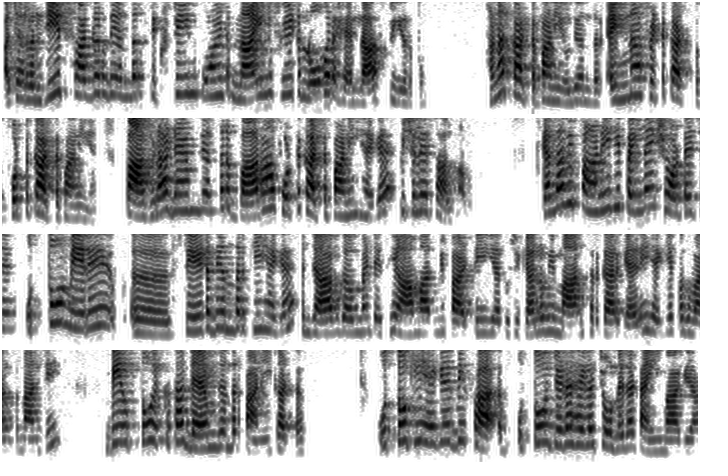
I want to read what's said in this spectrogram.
ਅੱਛਾ, ਰਣਜੀਤ ਸਾਗਰ ਦੇ ਅੰਦਰ 16.9 ਫੀਟ ਲੋਅਰ ਹੈ ਲਾਸਟ ਈਅਰ ਤੋਂ। ਹਨਾ ਘੱਟ ਪਾਣੀ ਉਹਦੇ ਅੰਦਰ ਇੰਨਾ ਫਿਟ ਘੱਟ ਫੁੱਟ ਘੱਟ ਪਾਣੀ ਹੈ। ਭਾਖੜਾ ਡੈਮ ਦੇ ਅੰਦਰ 12 ਫੁੱਟ ਘੱਟ ਪਾਣੀ ਹੈਗਾ ਪਿਛਲੇ ਸਾਲ ਨਾਲੋਂ। ਕਹਿੰਦਾ ਵੀ ਪਾਣੀ ਦੀ ਪਹਿਲਾਂ ਹੀ ਸ਼ਾਰਟੇਜ ਹੈ। ਉੱਤੋਂ ਮੇਰੇ ਸਟੇਟ ਦੇ ਅੰਦਰ ਕੀ ਹੈਗਾ ਪੰਜਾਬ ਗਵਰਨਮੈਂਟ ਇੱਥੇ ਆਮ ਆਦਮੀ ਪਾਰਟੀ ਜਾਂ ਤੁਸੀਂ ਕਹਿ ਲਓ ਵੀ ਮਾਨ ਸਰਕਾਰ ਕਹਿ ਰਹੀ ਹੈਗੀ ਹੈ, ਭਗਵੰਤ ਮਾਨ ਜੀ ਵੀ ਉੱਤੋਂ ਇੱਕ ਤਾਂ ਡੈਮ ਦੇ ਅੰਦਰ ਪਾਣੀ ਘੱਟ। ਉੱਤੋਂ ਕੀ ਹੈਗਾ ਵੀ ਫਾ- ਉੱਤੋਂ ਜਿਹੜਾ ਹੈਗਾ ਝੋਨੇ ਦਾ ਟਾਈਮ ਆ ਗਿਆ।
